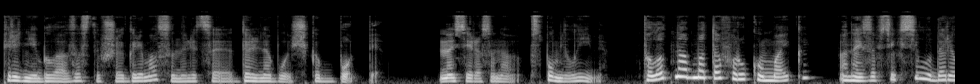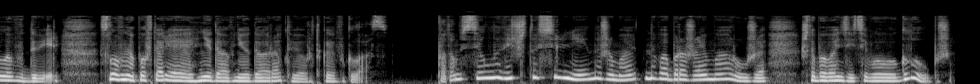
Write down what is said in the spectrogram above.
перед ней была застывшая гримаса на лице дальнобойщика Бобби. На сей раз она вспомнила имя. Плотно обмотав руку майкой, она изо всех сил ударила в дверь, словно повторяя недавний удар отверткой в глаз. Потом сделала вид, что сильнее нажимает на воображаемое оружие, чтобы вонзить его глубже.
